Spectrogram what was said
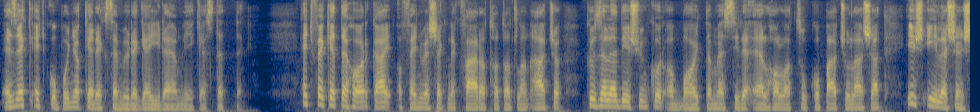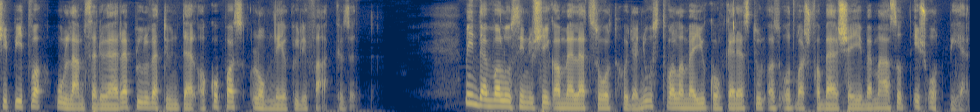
Ezek egy koponya kerek szemüregeire emlékeztettek. Egy fekete harkály, a fenyveseknek fáradhatatlan ácsa, közeledésünkkor abba hagyta messzire elhaladszó kopácsolását, és élesen sipítva, hullámszerűen repülve tűnt el a kopasz, lomb nélküli fák között. Minden valószínűség amellett szólt, hogy a nyuszt valamelyikon keresztül az odvasfa belsejébe mászott, és ott pihen.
